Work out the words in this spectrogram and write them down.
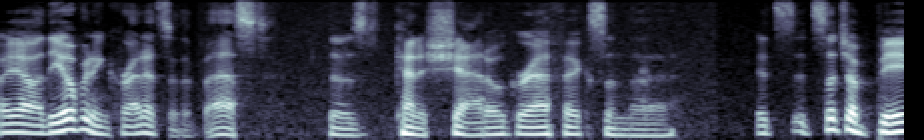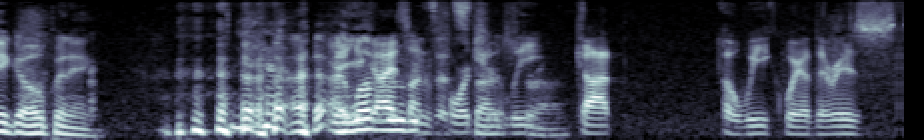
Oh yeah, the opening credits are the best. Those kind of shadow graphics and the it's it's such a big opening. I Yeah, you guys movies that start unfortunately got a week where there is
